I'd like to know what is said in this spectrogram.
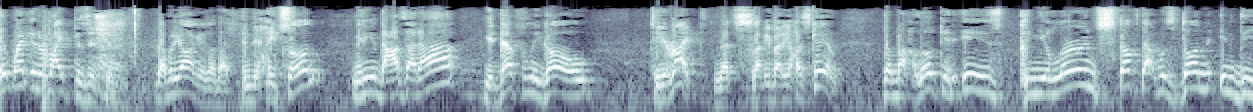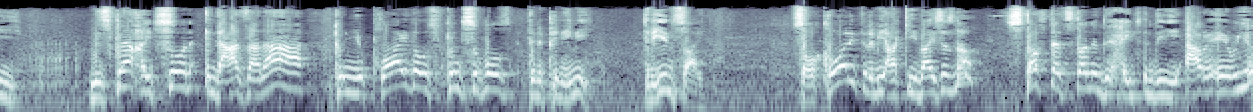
it went in the right position. Nobody argues on that. In the Hitzon, meaning in the Azara, you definitely go to your right. And that's Rabbi Bar Yehezkel. The mahloket is, can you learn stuff that was done in the Mizbech Hitzon, in the Azara, can you apply those principles to the Pinimi, to the inside? So according to the Akiva, he says no. Stuff that's done in the in the outer area,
